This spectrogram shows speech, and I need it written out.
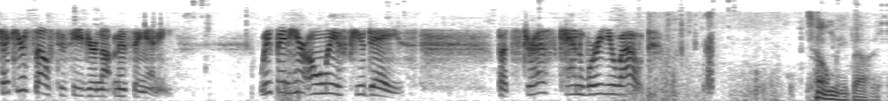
Check yourself to see if you're not missing any. We've been here only a few days, but stress can wear you out. Tell me about it.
